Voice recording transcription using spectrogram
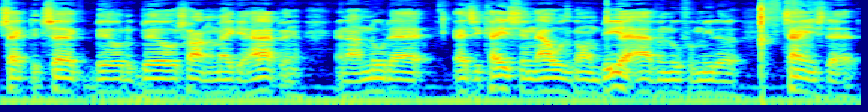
check to check, bill to bill, trying to make it happen. And I knew that education that was gonna be an avenue for me to change that.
